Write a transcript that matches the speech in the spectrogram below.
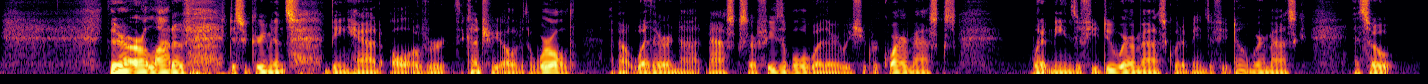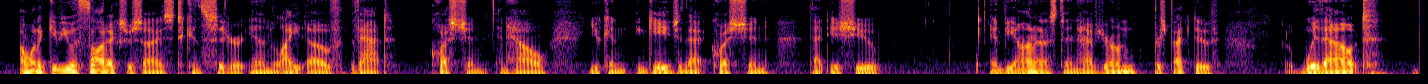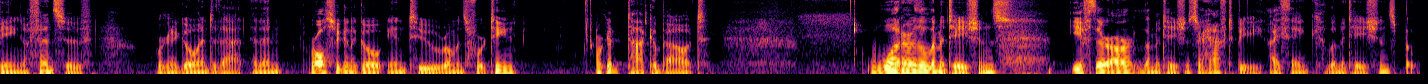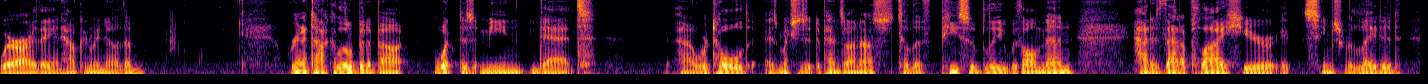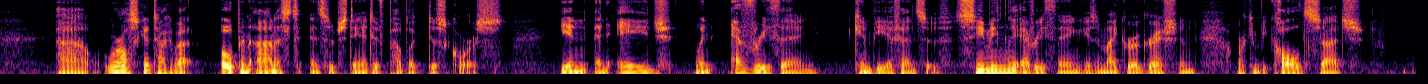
There are a lot of disagreements being had all over the country, all over the world, about whether or not masks are feasible, whether we should require masks, what it means if you do wear a mask, what it means if you don't wear a mask. And so I want to give you a thought exercise to consider in light of that question and how you can engage in that question, that issue, and be honest and have your own perspective without being offensive. We're going to go into that. And then we're also going to go into Romans 14. We're going to talk about what are the limitations. If there are limitations, there have to be, I think, limitations, but where are they and how can we know them? We're going to talk a little bit about what does it mean that uh, we're told, as much as it depends on us, to live peaceably with all men. How does that apply here? It seems related. Uh, we're also going to talk about open, honest, and substantive public discourse in an age when everything can be offensive. Seemingly everything is a microaggression or can be called such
